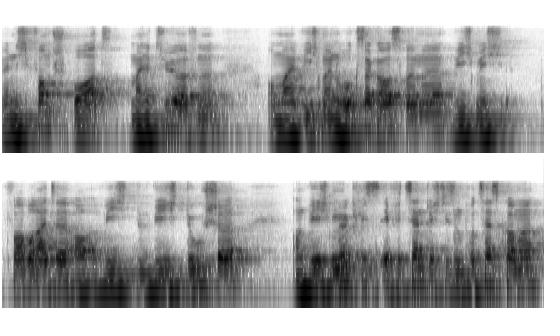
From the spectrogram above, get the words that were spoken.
wenn ich vom Sport meine Tür öffne und mal, wie ich meinen Rucksack ausräume, wie ich mich vorbereite, wie ich, wie ich dusche und wie ich möglichst effizient durch diesen Prozess komme,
